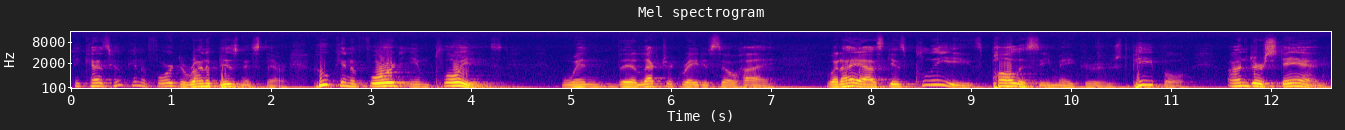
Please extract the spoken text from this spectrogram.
because who can afford to run a business there? Who can afford employees when the electric rate is so high? What I ask is please, policymakers, people, understand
